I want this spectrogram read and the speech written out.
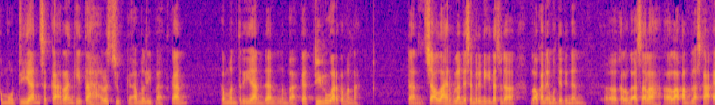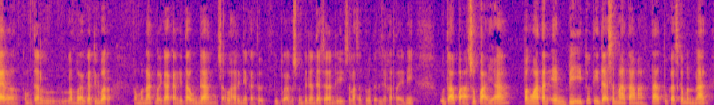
Kemudian sekarang kita harus juga melibatkan kementerian dan lembaga di luar Kemenang. Dan insya Allah akhir bulan Desember ini kita sudah melakukan MOT dengan eh, kalau nggak salah 18 eh, KL, kementerian lembaga di luar Kemenak mereka akan kita undang, insya Allah hari ini akan dibuka Gus Menteri nanti acara di salah satu hotel di Jakarta ini. Untuk apa? Supaya penguatan MB itu tidak semata-mata tugas Kemenak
